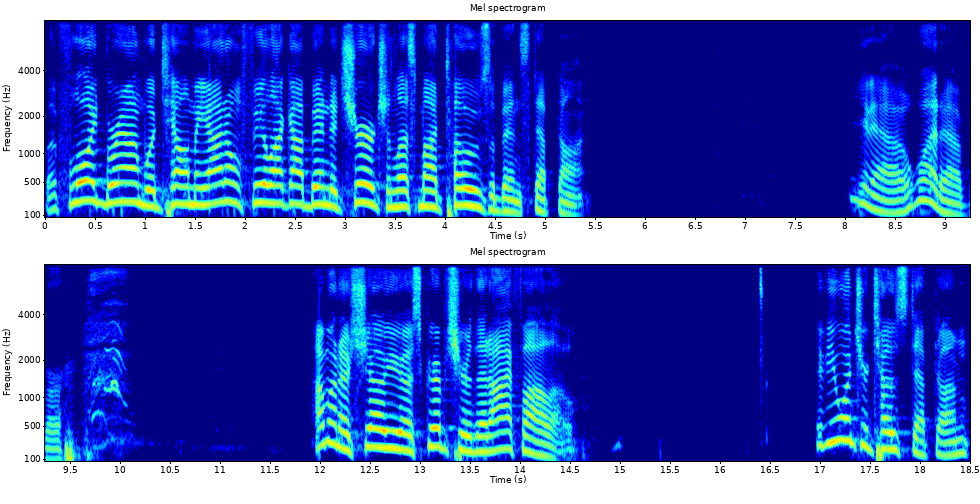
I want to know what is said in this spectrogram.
But Floyd Brown would tell me, I don't feel like I've been to church unless my toes have been stepped on. You know, whatever. I'm going to show you a scripture that I follow. If you want your toes stepped on,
